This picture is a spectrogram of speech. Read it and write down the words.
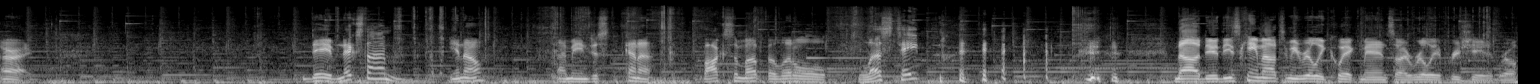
right. Dave, next time, you know, I mean, just kind of box them up a little less tape. no, dude, these came out to me really quick, man, so I really appreciate it, bro.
